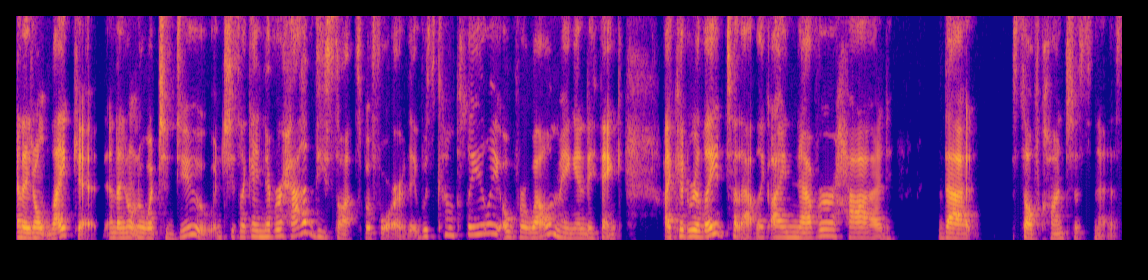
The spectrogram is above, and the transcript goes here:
And I don't like it. And I don't know what to do. And she's like, I never had these thoughts before. It was completely overwhelming. And I think I could relate to that. Like, I never had that self consciousness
